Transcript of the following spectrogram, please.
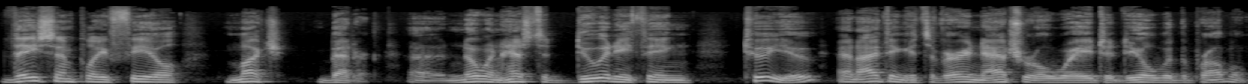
they simply feel much better. Uh, no one has to do anything to you, and I think it's a very natural way to deal with the problem.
